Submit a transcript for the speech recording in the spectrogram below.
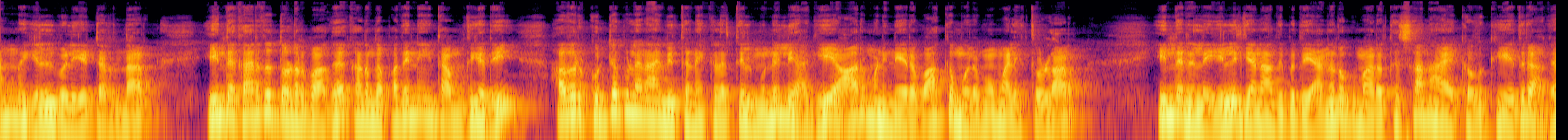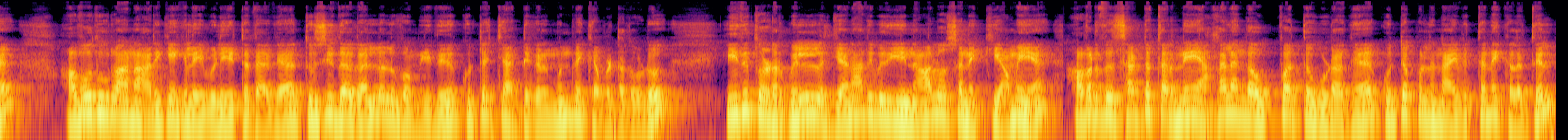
அண்மையில் வெளியிட்டிருந்தார். இந்த கருத்து தொடர்பாக கடந்த பதினைந்தாம் தேதி அவர் குற்றப்புலனாய்வு திணைக்களத்தில் முன்னிலையாகி ஆறு மணி நேர வாக்குமூலமும் அளித்துள்ளார். இந்த நிலையில் ஜனாதிபதி அனுரகுமார திசாநாயக்கவுக்கு எதிராக அவதூறான அறிக்கைகளை வெளியிட்டதாக துசித கல்லுலுவ மீது குற்றச்சாட்டுகள் முன்வைக்கப்பட்டதோடு இது தொடர்பில் ஜனாதிபதியின் ஆலோசனைக்கு அமைய அவரது சட்டத்தரணி அகலங்க உப்பத்த ஊடாக குற்றப்புலனாய்வு திணைக்களத்தில்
